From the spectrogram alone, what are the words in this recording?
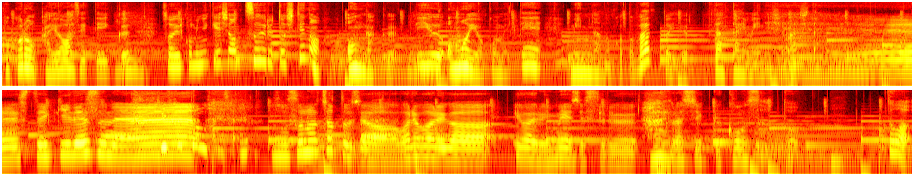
心を通わせていく、そういうコミュニケーションツールとしての音楽っていう思いを込めて「みんなの言葉」という団体名にしました。へー素敵ですね。もうそのちょっとじゃあ我々がいわゆるイメージするはい。クラシックコンサートとは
